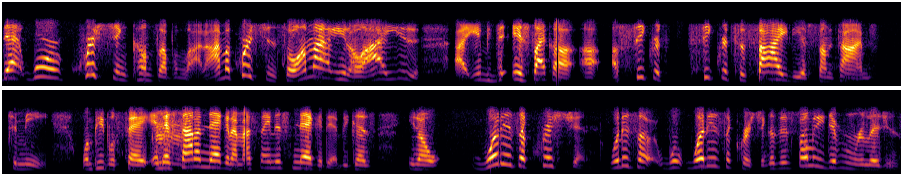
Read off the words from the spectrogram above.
that word Christian comes up a lot. I'm a Christian, so I'm not, you know, I, I it's like a, a a secret secret society of sometimes to me when people say, and it's Mm-hmm. not a negative. I'm not saying it's negative because you know what is a Christian? What is a what, what is a Christian? Because there's so many different religions.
